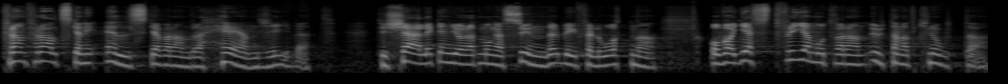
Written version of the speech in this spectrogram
Framför allt ska ni älska varandra hängivet. Till kärleken gör att många synder blir förlåtna och var gästfria mot varandra utan att knota.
